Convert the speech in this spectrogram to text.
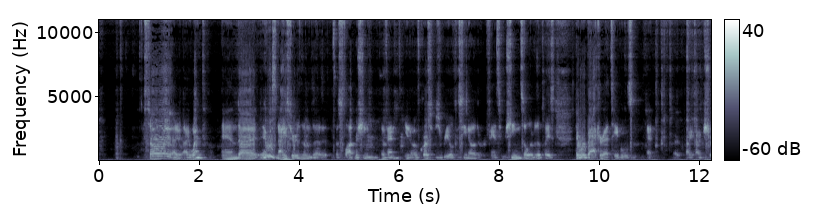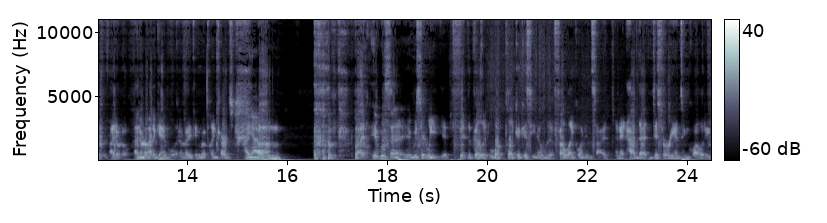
So I, I, I went, and uh, it was nicer than the, the slot machine event. You know, of course, it was a real casino. There were fancy machines all over the place. There were baccarat tables, and, and I, I'm sure I don't know. I don't know how to gamble. I don't know anything about playing cards. I know. Um, but it was uh, it was certainly it fit the bill. It looked like a casino, and it felt like one inside, and it had that disorienting quality.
